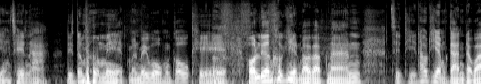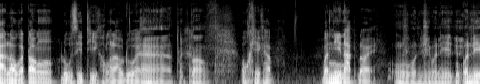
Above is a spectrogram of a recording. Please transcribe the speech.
อย่างเช่น อะ ดิจิ l เมอร์เมดมันไม่โวกมันก็โอเค พอเรื่องเขาเขียนมาแบบนั้น สิทธิเท่าเทียมกัน แต่ว่าเราก็ต้องรู้สิทธิของเราด้วย อ่า ถูกต้อง โอเคครับ วันนี้หนักหน่อย โอ้วันนี้วันนี้วันนี้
